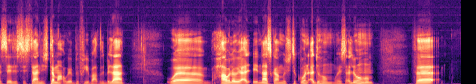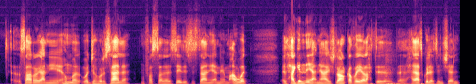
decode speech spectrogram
السيد السيستاني اجتمعوا في بعض البلاد وحاولوا الناس كانوا يشتكون عندهم ويسألوهم فصاروا يعني هم وجهوا رسالة مفصلة للسيد السيستاني يعني معود الحقنا يعني هاي شلون قضية راح الحياة كلها تنشل.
